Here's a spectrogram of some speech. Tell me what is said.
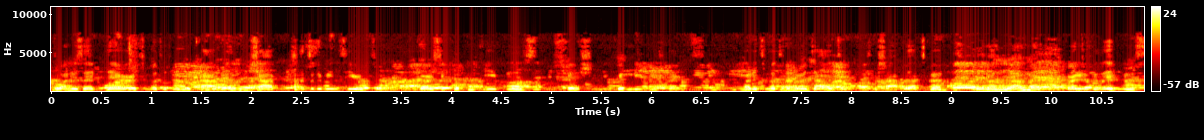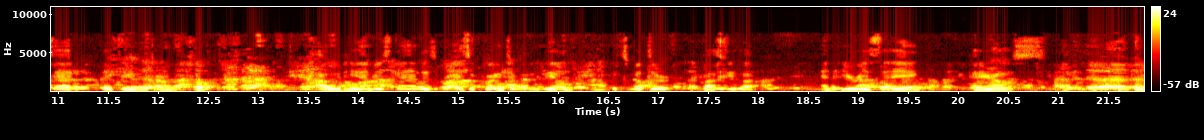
the one who said there it's mutter from the Kaaba Shabbos. That's what it means here too. Of course, he couldn't eat his fish and he couldn't eat his fish, but it's mutter from Talmud. For Shabbos, that's good. And then on according to who said that. How would he understand this price? According to Magamil, it's mutter Bachila. And here he's saying, Peros, you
